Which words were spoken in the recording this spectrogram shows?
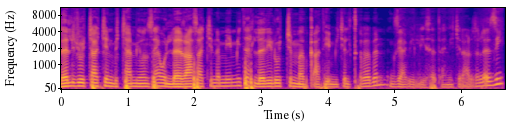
ለልጆቻችን ብቻ የሚሆን ሳይሆን ለራሳችንም የሚተር ለሌሎችም መብቃት የሚችል ጥበብን እግዚአብሔር ሊሰጠን ይችላል። ስለዚህ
